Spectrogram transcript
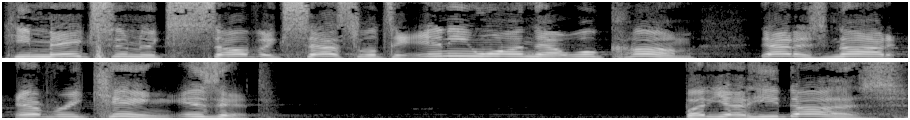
He makes himself accessible to anyone that will come. That is not every king, is it? But yet he does.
